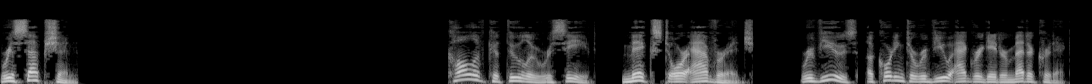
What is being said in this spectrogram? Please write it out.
Reception Call of Cthulhu received mixed or average reviews, according to review aggregator Metacritic.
